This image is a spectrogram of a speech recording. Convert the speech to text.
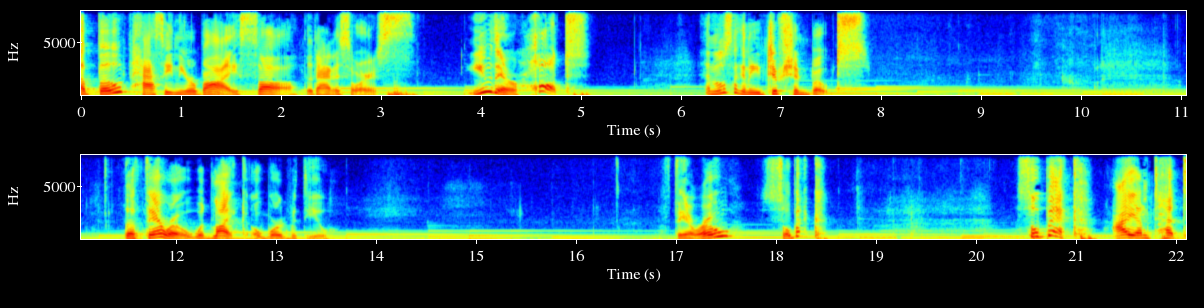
A boat passing nearby saw the dinosaurs. You there, halt! And it looks like an Egyptian boat. The Pharaoh would like a word with you. Pharaoh? Sobek? Sobek, I am Tut.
